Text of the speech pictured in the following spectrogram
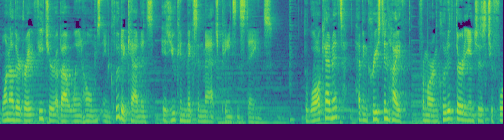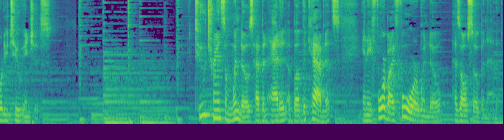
One other great feature about Wayne Homes included cabinets is you can mix and match paints and stains. The wall cabinets have increased in height from our included 30 inches to 42 inches. Two transom windows have been added above the cabinets, and a 4x4 window has also been added.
